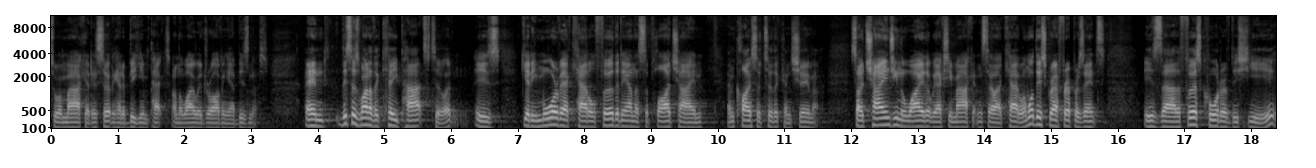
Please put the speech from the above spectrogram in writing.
to a market has certainly had a big impact on the way we're driving our business. And this is one of the key parts to it, is getting more of our cattle further down the supply chain and closer to the consumer. So changing the way that we actually market and sell our cattle. And what this graph represents is uh, the first quarter of this year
